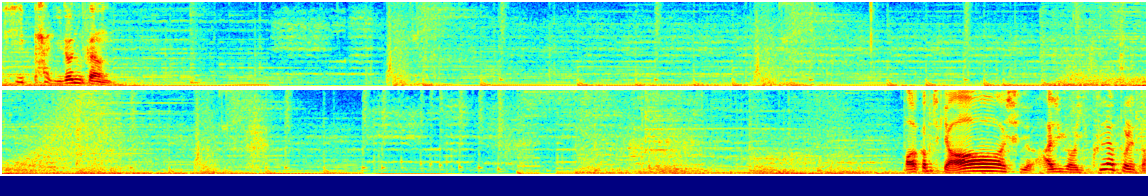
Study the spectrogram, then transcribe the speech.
C8 이러니까 아 깜짝이야 아씨 아 이거 큰일 날 뻔했다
